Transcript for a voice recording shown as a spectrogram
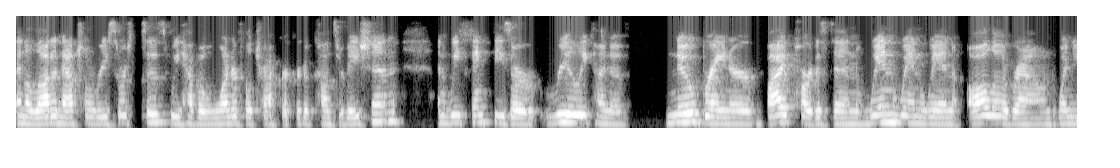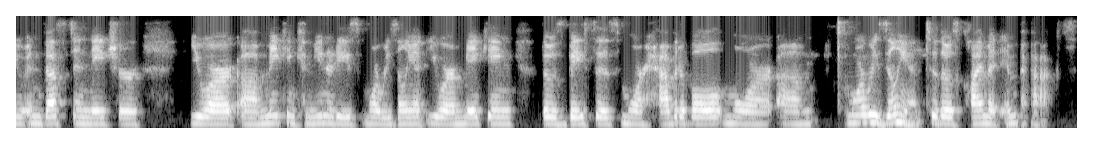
and a lot of natural resources. We have a wonderful track record of conservation, and we think these are really kind of no brainer, bipartisan, win win win all around. When you invest in nature, you are uh, making communities more resilient you are making those bases more habitable more um, more resilient to those climate impacts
